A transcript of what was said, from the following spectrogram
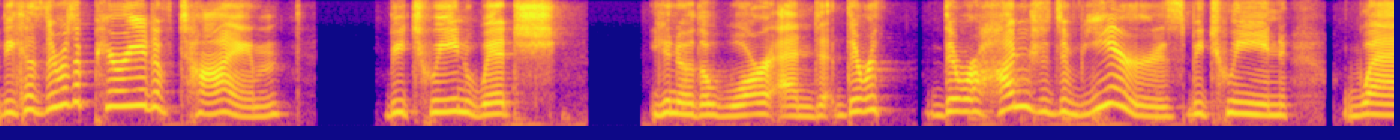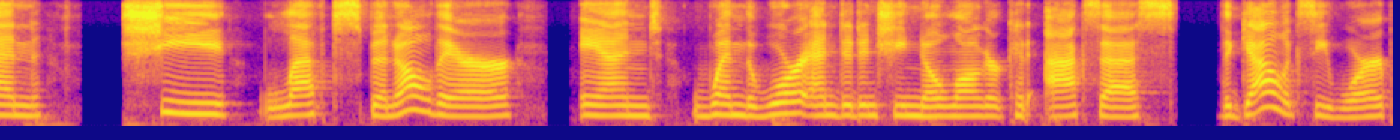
because there was a period of time between which, you know, the war ended. There were there were hundreds of years between when she left Spinel there and when the war ended and she no longer could access the galaxy warp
